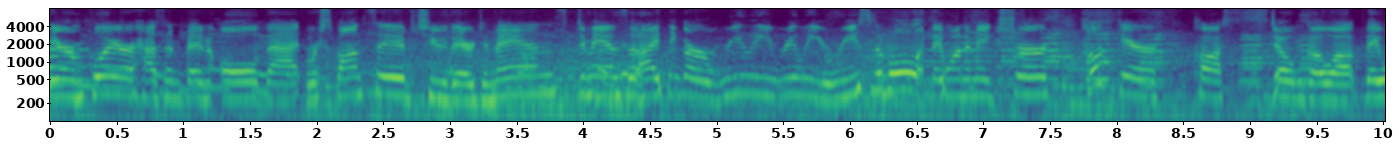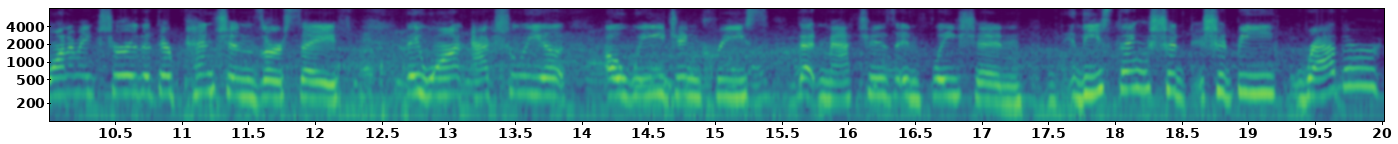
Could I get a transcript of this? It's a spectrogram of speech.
their employer hasn't been all that responsive to their demands, demands that I think are really, really reasonable. They want to make sure healthcare costs don't go up. They want to make sure that their pensions are safe. They want actually a, a wage increase that matches inflation. These things should should be rather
